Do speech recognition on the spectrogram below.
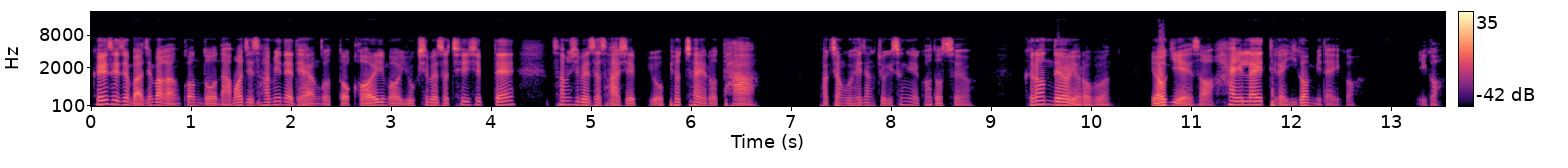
그래서 이제 마지막 안건도 나머지 3인에 대한 것도 거의 뭐 60에서 70대 30에서 40 요 표 차이로 다 박장구 회장 쪽이 승리를 거뒀어요. 그런데요, 여러분. 여기에서 하이라이트가 이겁니다, 이거. 이거.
